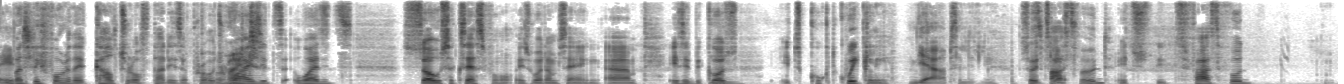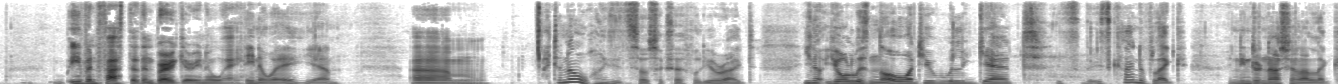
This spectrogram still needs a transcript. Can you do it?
late but before the cultural studies approach, why is it why is it so successful? Is what I'm saying. Um, is it because Mm. It's cooked quickly? yeah absolutely. So it's it's, fast like- food. It's it's fast food, even faster than burger in a way. in a way yeah. Um, i don't know why is it so successful. You're right. You know you always know what you will get. It's it's kind of like an international like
